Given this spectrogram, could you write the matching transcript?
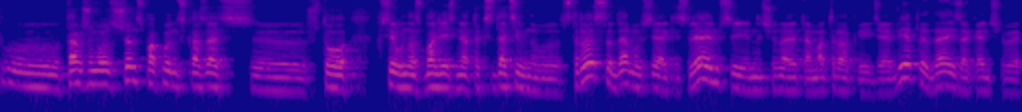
э, также можно совершенно спокойно сказать, э, что все у нас болезни от оксидативного стресса, да, мы все окисляемся, и начиная там от рака и диабета, да, и заканчивая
